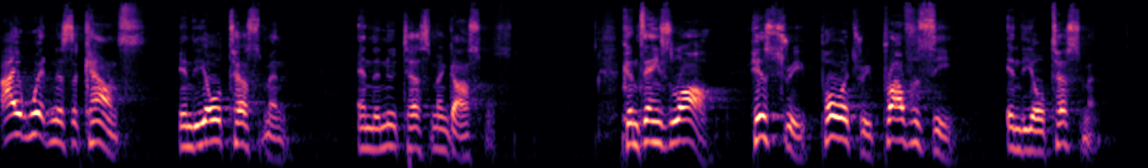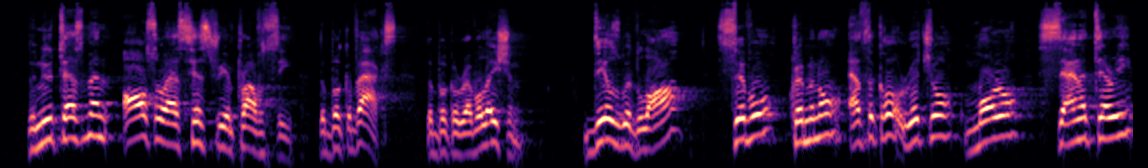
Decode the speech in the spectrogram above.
eyewitness accounts in the Old Testament and the New Testament Gospels, contains law, history, poetry, prophecy, in the Old Testament. The New Testament also has history and prophecy. The book of Acts, the book of Revelation deals with law, civil, criminal, ethical, ritual, moral, sanitary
